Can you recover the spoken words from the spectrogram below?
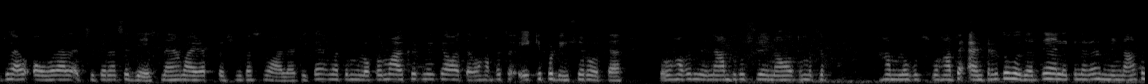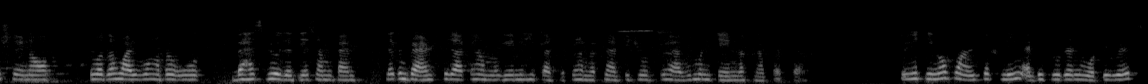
जो है ओवरऑल अच्छी तरह से देखना है, हमारे रेपुटेशन का सवाल है, ठीक है? मतलब लोकल मार्केट में क्या होता है, वहाँ पे तो एक ही प्रोड्यूसर होता है तो वहाँ पे ना भी कुछ लेना हो तो मतलब हम लोग उस, वहाँ पे एंटर तो हो जाते हैं, लेकिन अगर हमने ना कुछ लेना हो तो मतलब हमारी वहाँ पर वो बहस भी हो जाती है समटाइम लेकिन ब्रांड्स पे जाके हम लोग ये नहीं कर सकते, हमें अपना एटीट्यूड जो है वो मेनटेन रखना पड़ता है। तो ये तीनों पॉइंट्स है फीलिंग एटीट्यूड एंड मोटिवेट्स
